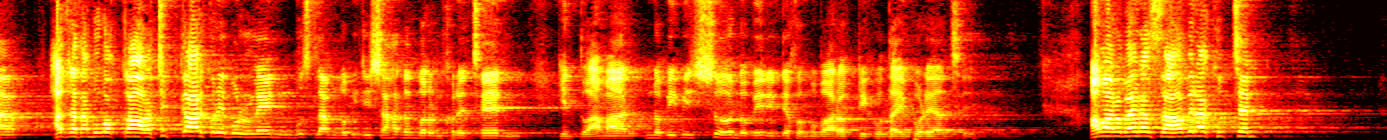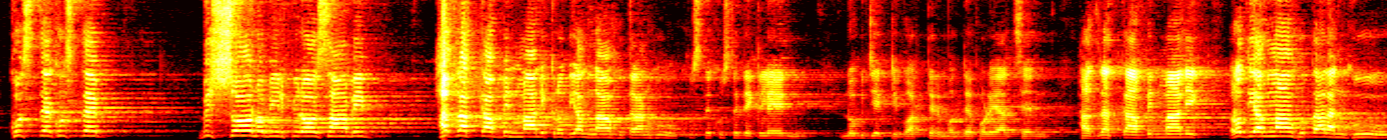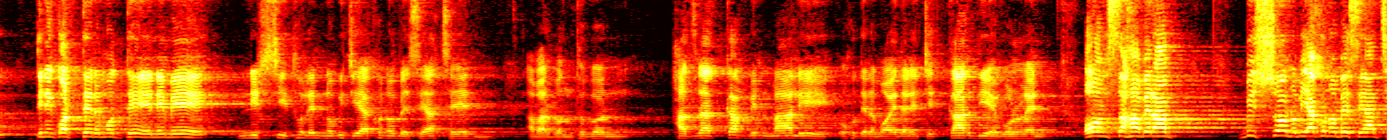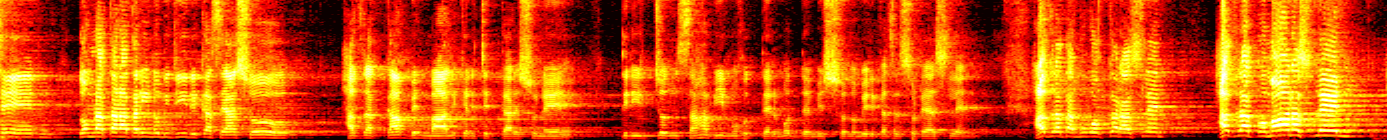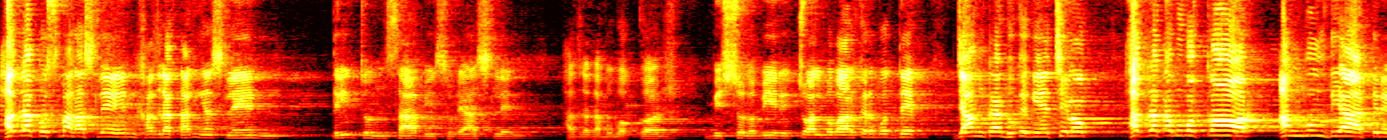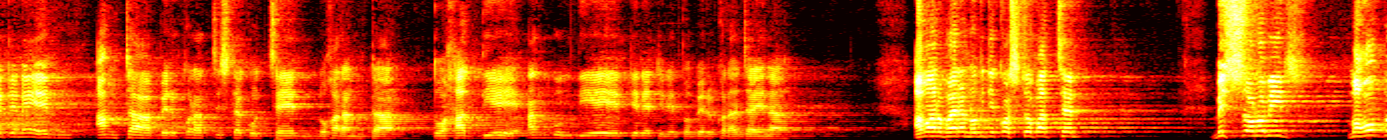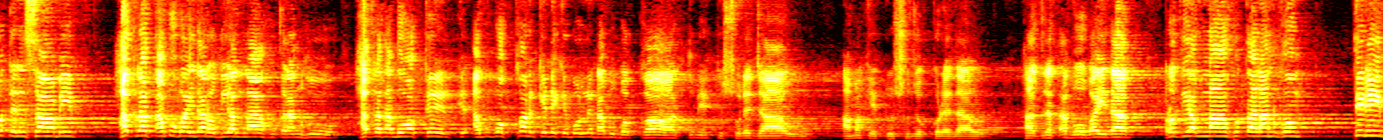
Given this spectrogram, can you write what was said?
হাজরাত আবু বক্কর চিৎকার করে বললেন, বুঝলাম নবীজি শাহাদত বরণ করেছেন, কিন্তু আমার নবী বিশ্ব নবীর দেহ মুবারকটি কোথায় পড়ে আছে? আমার ভাইরা সাহাবেরা খুঁজছেন। খুঁজতে খুঁজতে বিশ্ব নবীর প্রিয় সাহাবী হযরত কাব বিন মালিক রাদিয়াল্লাহু তাআলাহু খুঁজতে খুঁজতে দেখলেন, নবীজি একটি গর্তের মধ্যে পড়ে আছেন। হযরত কাব বিন মালিক রাদিয়াল্লাহু তাআলাহু তিনি গর্তের মধ্যে নেমে নিশ্চিত হলেন, নবীজি এখনও বেঁচে আছেন। আবার বন্ধুগণ, হযরত কাব বিন মালিক উহুদের ময়দানে চিৎকার দিয়ে বললেন, ও সাহাবেরা, বিশ্ব নবী এখনও বেঁচে আছেন, তোমরা তাড়াতাড়ি নবীজির কাছে আসো। হাজরত কাব বিন মালিকের চিৎকার শুনে তিরিশ জন সাহাবি মুহূর্তের মধ্যে বিশ্ব নবীর কাছে ছুটে আসলেন। হাজরাত আবু বক্কর আসলেন হাজরাত ওমার আসলেন হাজরাত ওসমান আসলেন হাজরাত আলী আসলেন, তিরিশ জন ছুটে আসলেন। হাজরাত আবু বক্কর বিশ্ব নবীর চল মোবারকের মধ্যে জাংটা ঢুকে গিয়েছিল। হাজরাত আবু বক্কর আঙ্গুল দিয়া টেনে টেনে আংটা বের করার চেষ্টা করছেন, লোহার আংটা। তো হাত দিয়ে, আঙ্গুল দিয়ে টেনে টেনে তো বের করা যায় না। আমার ভাইরা নবীজি কষ্ট পাচ্ছেন। বিশ্ব নবীর মহব্বতের সাহাবি হযরত আবু বাইদা রাদিয়াল্লাহু তাআলাহু হযরত আবু বকর আবু বক্করকে ডেকে বললেন, আবু বক্কর, তুমি একটু সরে যাও, আমাকে একটু সুযোগ করে দাও। হযরত আবু বাইদা রাদিয়াল্লাহু তাআলাহু তিনি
